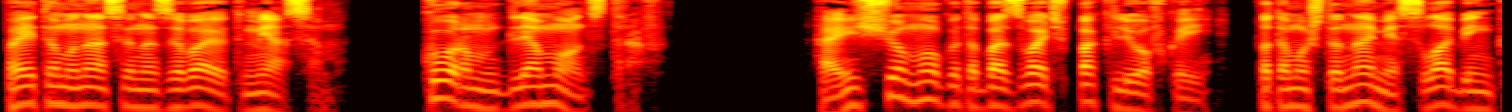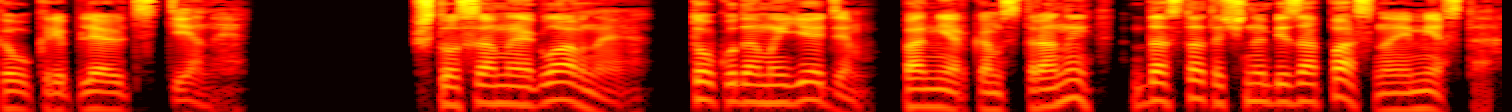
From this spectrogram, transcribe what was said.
Поэтому нас и называют мясом. Корм для монстров. А еще могут обозвать шпаклевкой, потому что нами слабенько укрепляют стены. Что самое главное, то, куда мы едем, по меркам страны, достаточно безопасное место.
